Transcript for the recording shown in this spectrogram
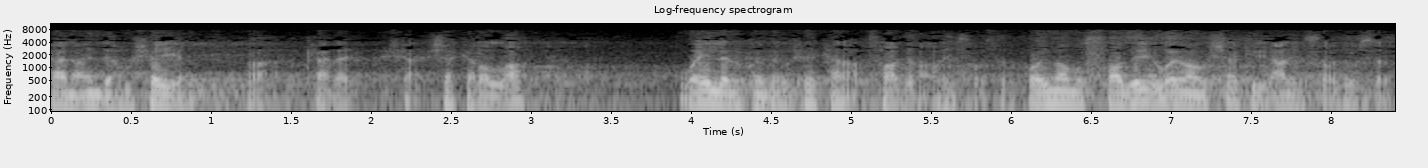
كان عنده شيء فكان شكر الله. وإن لم يكن شيء كان صابرا عليه الصلاة والسلام. هو إمام الصابرين وإمام الشاكرين عليه الصلاة والسلام.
